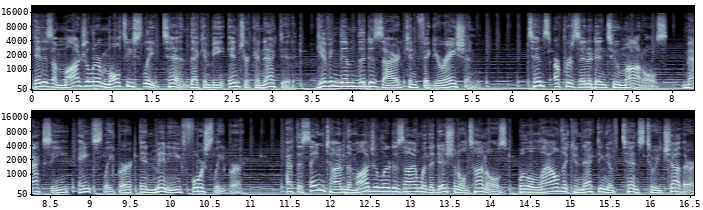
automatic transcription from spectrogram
It is a modular multi-sleep tent that can be interconnected, giving them the desired configuration. Tents are presented in two models, Maxi 8-sleeper and Mini 4-sleeper. At the same time, the modular design with additional tunnels will allow the connecting of tents to each other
